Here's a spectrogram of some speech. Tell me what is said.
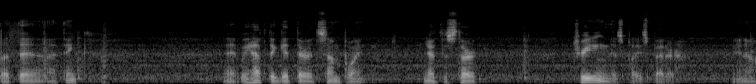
But the, I think that we have to get there at some point. You have to start treating this place better, you know.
